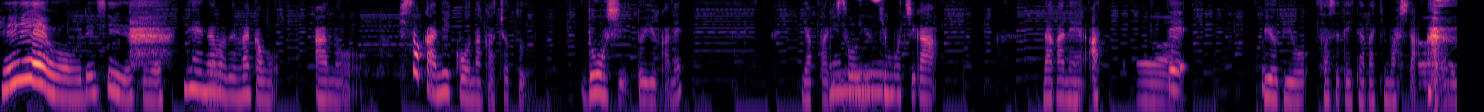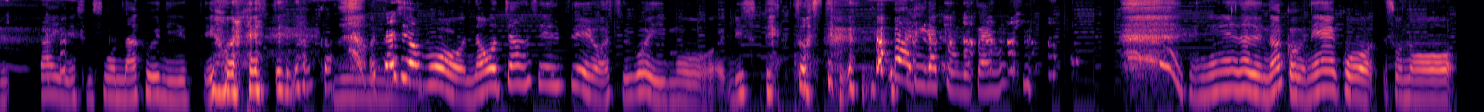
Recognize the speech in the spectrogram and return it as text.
ええもう嬉しいですね。ねなのでなんかもうあの密かにこうなんかちょっと同志というかねやっぱりそういう気持ちが長年あってお呼びをさせていただきました。たいです。そんな風に言ってもらえて、なんか、私はもう、なおちゃん先生はすごいもう、リスペクトしてる。ありがとうございます。ね え、だってなんかね、こう、その、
